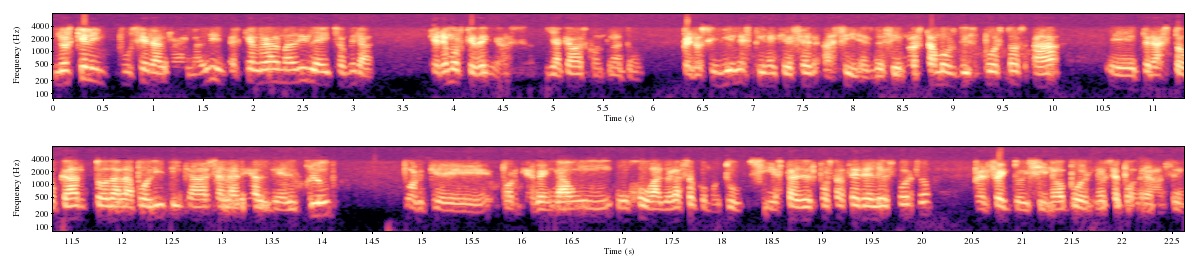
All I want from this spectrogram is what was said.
No es que le impusiera al Real Madrid, es que el Real Madrid le ha dicho, mira, queremos que vengas y acabas contrato, pero si vienes tiene que ser así, es decir, no estamos dispuestos a eh, trastocar toda la política salarial del club porque porque venga un, un jugadorazo como tú. Si estás dispuesto a hacer el esfuerzo, perfecto, y si no, pues no se podrá hacer.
